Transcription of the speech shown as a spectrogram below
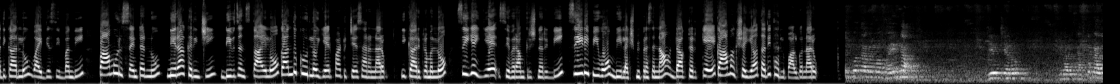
అధికారులు వైద్య సిబ్బంది పామూరు సెంటర్ను నిరాకరించి డివిజన్ స్థాయిలో కందుకూరులో ఏర్పాటు చేశారన్నారు. ఈ కార్యక్రమంలో CIA Sivaramakrishna Reddy CDPO B Lakshmi Prasanna doctor K Kamakshaiah తదితరులు పాల్గొన్నారు. ఇవాళ కష్టకాల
